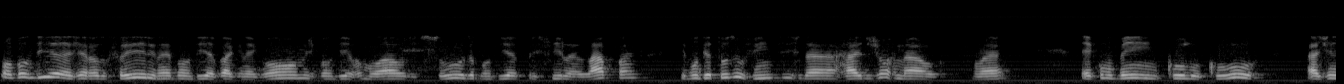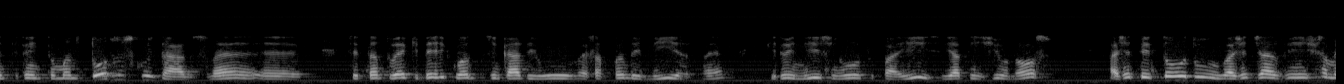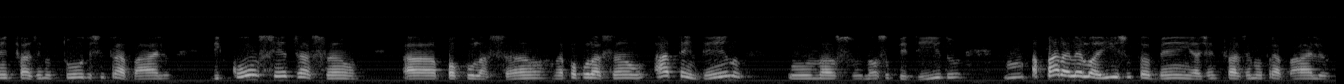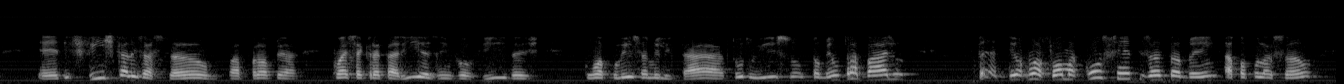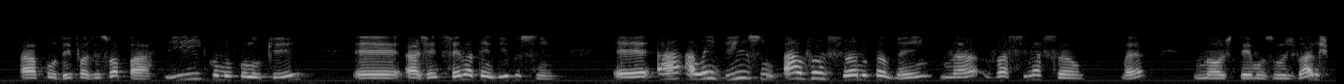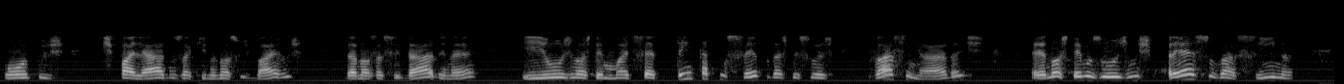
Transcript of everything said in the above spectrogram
Bom, bom dia, Geraldo Freire, né? bom dia, Wagner Gomes, bom dia, Romualdo de Souza, bom dia, Priscila Lapa e bom dia a todos os ouvintes da Rádio Jornal. Não é? é como bem colocou, a gente vem tomando todos os cuidados, né? É, se tanto é que desde quando desencadeou essa pandemia, né, que deu início em outro país e atingiu o nosso, a gente tem todo, a gente já vem justamente fazendo todo esse trabalho de conscientização à população, a população atendendo o nosso, nosso pedido. Paralelo a isso também, a gente fazendo um trabalho é, de fiscalização com a própria, com as secretarias envolvidas, com a polícia militar, tudo isso também é um trabalho de alguma forma conscientizando também a população a poder fazer sua parte. E, como coloquei, é, a gente sendo atendido sim. É, a, além disso, avançando também na vacinação. Né? Nós temos hoje vários pontos espalhados aqui nos nossos bairros da nossa cidade, né? E hoje nós temos mais de 70% das pessoas vacinadas. É, nós temos hoje um expresso vacina,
